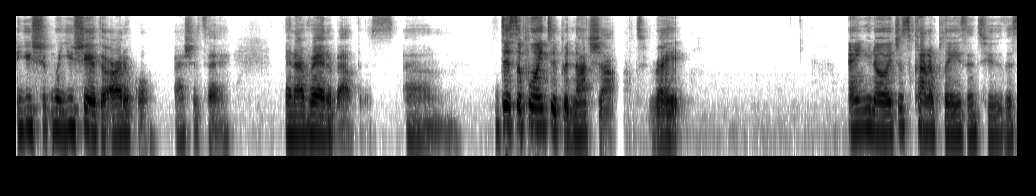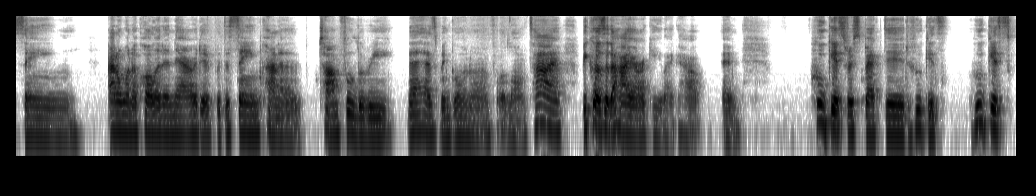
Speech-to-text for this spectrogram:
you should when you shared the article, I should say, and I read about this. Um, disappointed but not shocked, right? And you know, it just kind of plays into the same, I don't want to call it a narrative, but the same kind of tomfoolery that has been going on for a long time because of the hierarchy, like how and who gets respected, who gets who gets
